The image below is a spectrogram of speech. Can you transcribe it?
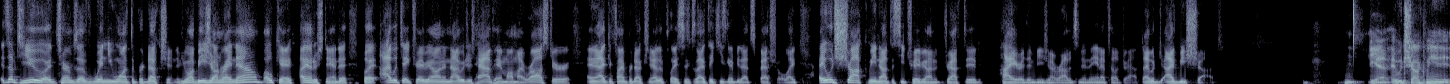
It's up to you in terms of when you want the production. If you want Bijan right now, okay, I understand it. But I would take TreVeyon and I would just have him on my roster, and I can find production other places because I think he's going to be that special. Like, it would shock me not to see TreVeyon drafted higher than Bijan Robinson in the NFL draft. I would I'd be shocked. Yeah, it would shock me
